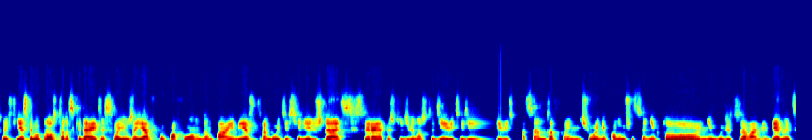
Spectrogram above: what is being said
То есть если вы просто раскидаете свою заявку по фондам, по инвесторам, будете сидеть ждать, с вероятностью 99,9% ничего не получится, никто не будет за вами бегать,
